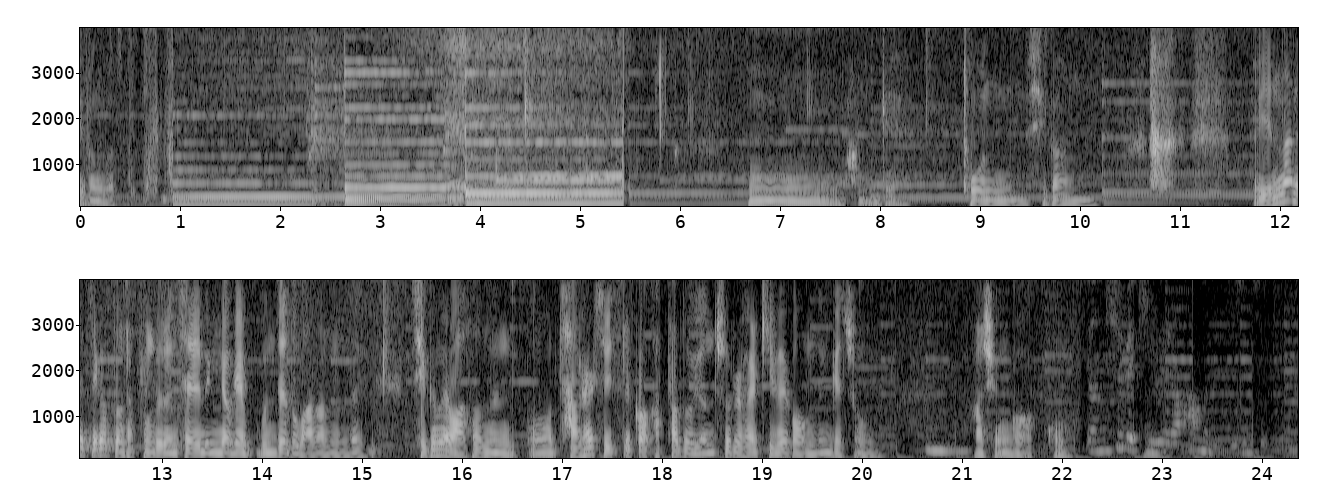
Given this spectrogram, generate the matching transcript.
이런 거죠. 돈, 시간. 옛날에 찍었던 작품들은 제 능력에 문제도 많았는데, 지금에 와서는 어, 잘할 수 있을 것 같아도 연출을 할 기회가 없는 게좀 음, 아쉬운 것 같고, 연출의 기회라 함은 무슨 소리예요?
